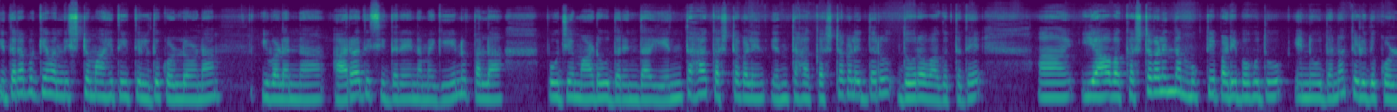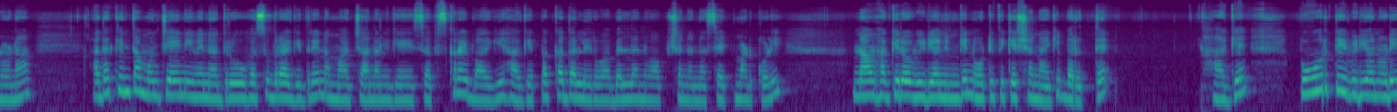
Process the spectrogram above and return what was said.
ಇದರ ಬಗ್ಗೆ ಒಂದಿಷ್ಟು ಮಾಹಿತಿ ತಿಳಿದುಕೊಳ್ಳೋಣ. ಇವಳನ್ನು ಆರಾಧಿಸಿದರೆ ನಮಗೇನು ಫಲ? ಪೂಜೆ ಮಾಡುವುದರಿಂದ ಎಂತಹ ಕಷ್ಟಗಳಿ, ಎಂತಹ ಕಷ್ಟಗಳಿದ್ದರೂ ದೂರವಾಗುತ್ತದೆ. ಯಾವ ಕಷ್ಟಗಳಿಂದ ಮುಕ್ತಿ ಪಡಿಬಹುದು ಎನ್ನುವುದನ್ನು ತಿಳಿದುಕೊಳ್ಳೋಣ. ಅದಕ್ಕಿಂತ ಮುಂಚೆ ನೀವೇನಾದರೂ ಹೊಸಬರಾಗಿದ್ದರೆ ನಮ್ಮ ಚಾನಲ್ಗೆ ಸಬ್ಸ್ಕ್ರೈಬ್ ಆಗಿ ಹಾಗೆ ಪಕ್ಕದಲ್ಲಿರುವ ಬೆಲ್ಲನ್ನು ಆಪ್ಷನನ್ನು ಸೆಟ್ ಮಾಡ್ಕೊಳ್ಳಿ. ನಾವು ಹಾಕಿರೋ ವಿಡಿಯೋ ನಿಮಗೆ ನೋಟಿಫಿಕೇಷನ್ ಆಗಿ ಬರುತ್ತೆ. ಹಾಗೆ ಪೂರ್ತಿ ವಿಡಿಯೋ ನೋಡಿ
